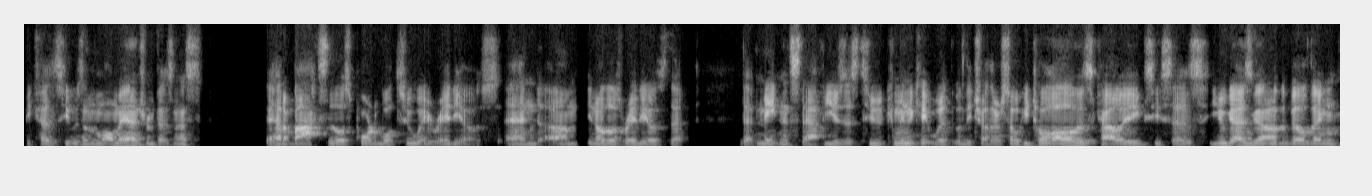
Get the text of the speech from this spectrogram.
because he was in the mall management business they had a box of those portable two-way radios, and um, you know those radios that that maintenance staff uses to communicate with with each other. So he told all of his colleagues, he says, "You guys get out of the building.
